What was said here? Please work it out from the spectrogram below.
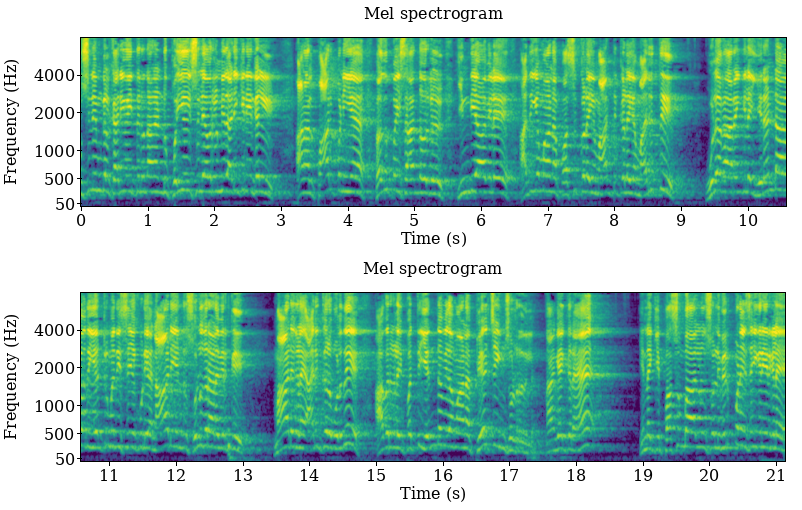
முஸ்லிம்கள் கறி வைத்திருந்தால் என்று பொய்யை சொல்லி அவர்கள் மீது அடிக்கிறீர்கள். ஆனால் பார்ப்பனிய வகுப்பை சார்ந்தவர்கள் இந்தியாவிலே அதிகமான பசுக்களையும் ஆட்டுக்களையும் அறுத்து உலக அரங்கிலே இரண்டாவது ஏற்றுமதி செய்யக்கூடிய நாடு என்று சொல்லுகிற அளவிற்கு மாடுகளை அறுக்கிற பொழுது அவர்களை பற்றி எந்த விதமான பேச்சையும் சொல்றதில்லை. நான் கேட்குறேன் இன்னைக்கு பசும்பால்னு சொல்லி விற்பனை செய்கிறீர்களே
